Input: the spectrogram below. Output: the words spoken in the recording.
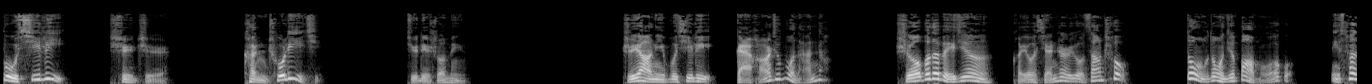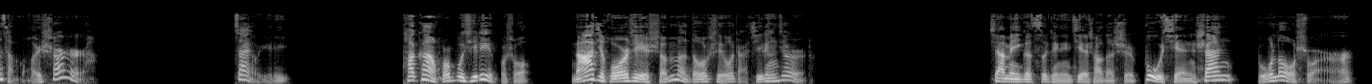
不惜力。是指肯出力气。举例说明：只要你不犀利，改行就不难呐。舍不得北京，可又嫌这儿又脏臭，动不动就爆蘑菇，你算怎么回事儿啊？再有一例，他干活不犀利不说，拿起活去什么都是有点机灵劲儿的。下面一个词给您介绍的是“不显山不漏水儿”，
